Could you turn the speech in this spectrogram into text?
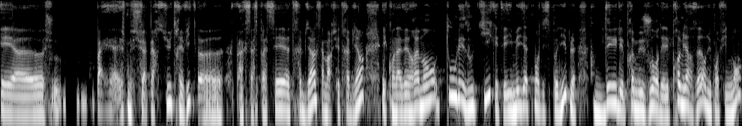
Et euh, je, bah, je, me suis aperçu très vite euh, bah, que ça se passait très bien, que ça marchait très bien, et qu'on avait vraiment tous les outils qui étaient immédiatement disponibles dès les premiers jours, dès les premières heures du confinement.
